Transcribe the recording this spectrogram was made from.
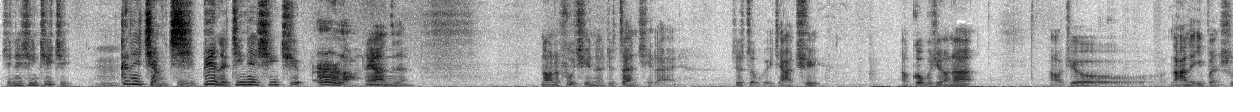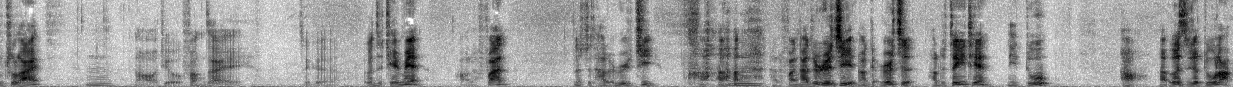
今天星期几？嗯跟你讲几遍了，今天星期二了，那样子。然后呢，父亲呢就站起来，就走回家去。然后过不久呢，然后就拿了一本书出来，嗯，然后就放在这个儿子前面，好了翻，那是他的日记，哈哈，他的翻开的日记，然后给儿子，好的这一天你读，好，那儿子就读了，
